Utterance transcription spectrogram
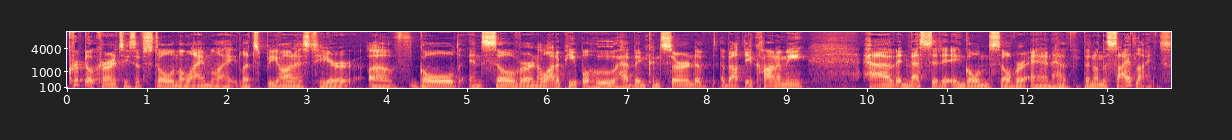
cryptocurrencies have stolen the limelight, let's be honest here, of gold and silver. And a lot of people who have been concerned of, about the economy have invested in gold and silver and have been on the sidelines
